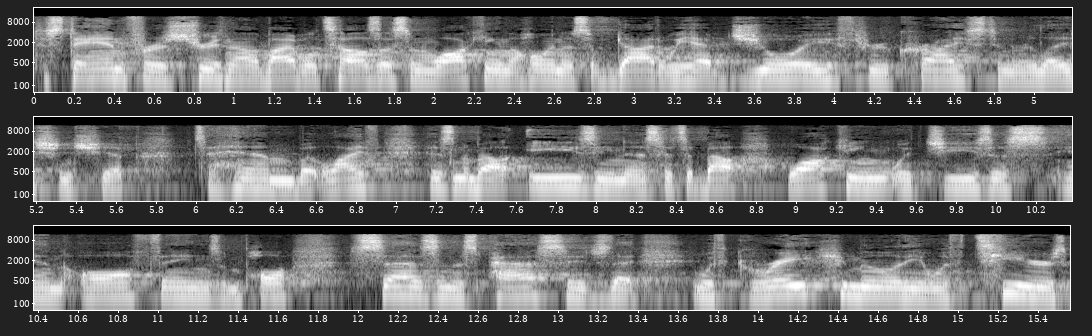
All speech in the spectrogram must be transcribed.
to stand for His truth. Now, the Bible tells us in walking in the holiness of God, we have joy through Christ in relationship to Him. But life isn't about easiness, it's about walking with Jesus in all things. And Paul says in this passage that with great humility and with tears,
